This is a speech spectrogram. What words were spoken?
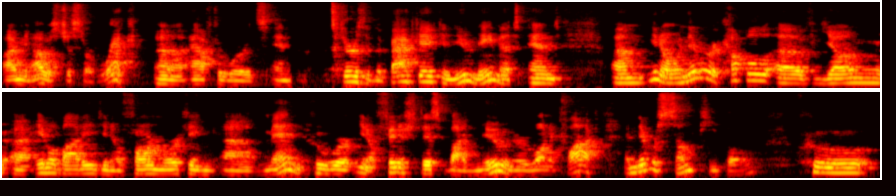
I mean, I was just a wreck uh, afterwards, and blisters and the backache, and you name it. And um, you know, and there were a couple of young, uh, able-bodied, you know, farm-working uh, men who were, you know, finished this by noon or one o'clock, and there were some people who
